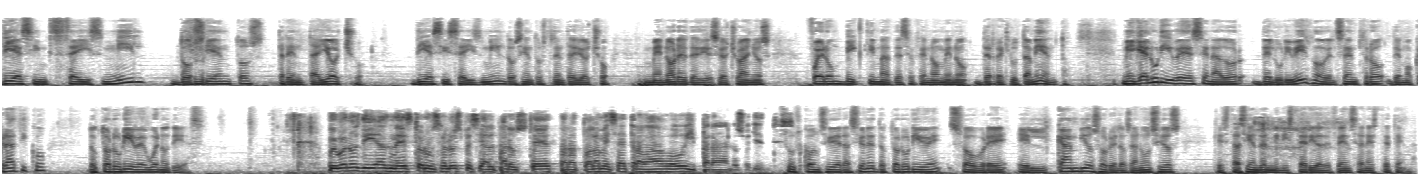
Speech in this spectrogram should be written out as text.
16.238, 16.238 menores de 18 años fueron víctimas de ese fenómeno de reclutamiento. Miguel Uribe es senador del Uribismo del Centro Democrático. Doctor Uribe, buenos días. Muy buenos días, Néstor. Un saludo especial para usted, para toda la mesa de trabajo y para los oyentes. Sus consideraciones, doctor Uribe, sobre el cambio, sobre los anuncios que está haciendo el Ministerio de Defensa en este tema.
